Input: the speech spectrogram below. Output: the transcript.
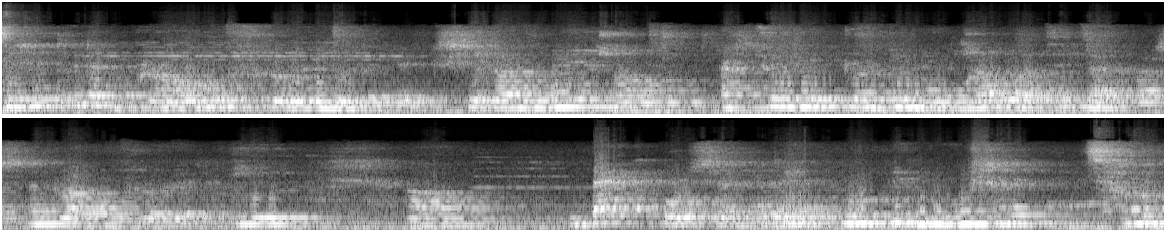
যেহেতু এটা গ্রাউন্ড ফ্লোরে লোকেটেড সে কারণে অ্যাকচুয়ালি একটু একটু নোংরাও আছে চারপাশটা গ্রাউন্ড ফ্লোরের এই ব্যাক পোর্শনটাতে পুরোপুরি মশার ঝাঁক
